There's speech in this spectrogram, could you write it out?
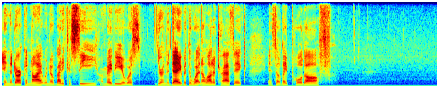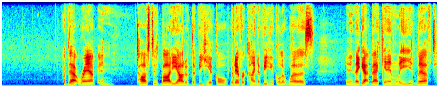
in the dark of night when nobody could see or maybe it was during the day but there wasn't a lot of traffic and so they pulled off of that ramp and tossed his body out of the vehicle whatever kind of vehicle it was and then they got back in and Lee left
